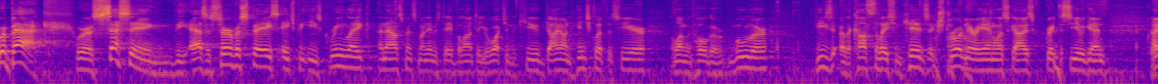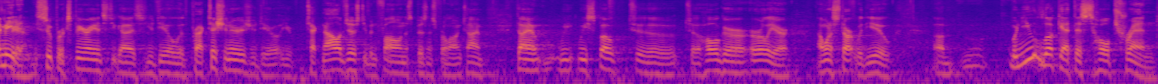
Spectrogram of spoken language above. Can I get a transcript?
We're back. We're assessing the as-a-service space, HPE's GreenLake announcements. My name is Dave Vellante, you're watching theCUBE. Dion Hinchcliffe is here, along with Holger Mueller. These are the Constellation kids, extraordinary analysts, guys. Great to see you again. Great I mean it, super experienced. You guys, you deal with practitioners, you deal, you're technologists, you've been following this business for a long time. Dion, we, we spoke to, to Holger earlier. I want to start with you. Uh, when you look at this whole trend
